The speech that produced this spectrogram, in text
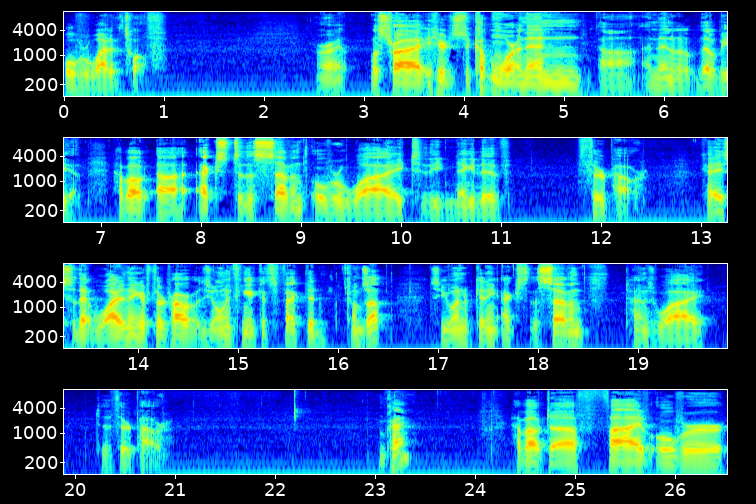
over y to the 12th. All right, let's try here just a couple more, and then uh, and then that'll be it. How about uh, x to the seventh over y to the negative third power? Okay, so that y to the negative third power is the only thing that gets affected, comes up. So you end up getting x to the seventh times y to the third power. Okay? How about uh, 5 over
